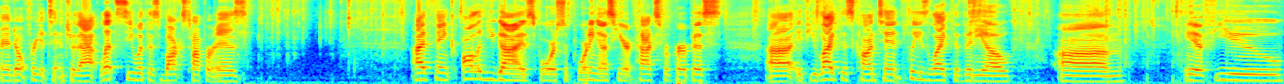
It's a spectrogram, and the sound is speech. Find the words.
and don't forget to enter that. Let's see what this box topper is. I thank all of you guys for supporting us here at Packs for Purpose. Uh, if you like this content, please like the video. Um, if you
